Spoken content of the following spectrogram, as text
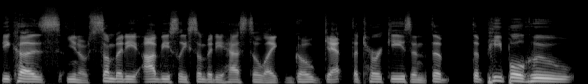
because, you know, somebody obviously somebody has to like go get the turkeys and the the people who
